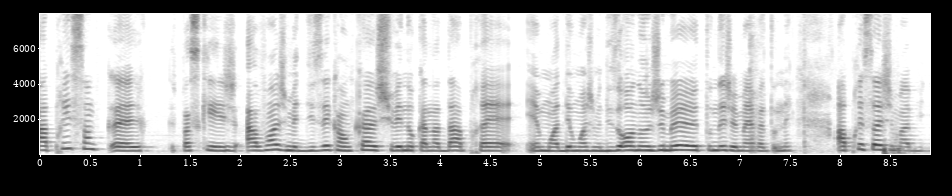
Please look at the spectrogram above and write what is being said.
après, sans, euh, parce que avant, je me disais quand, je suis venue au Canada, après un mois, deux mois, je me disais, oh non, j'aimerais retourner, j'aimerais retourner. Après ça, je m'habille.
